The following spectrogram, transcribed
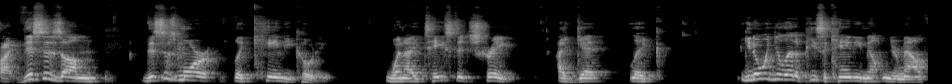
All right, this is um, this is more like candy coating. When I taste it straight, I get like, you know, when you let a piece of candy melt in your mouth.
